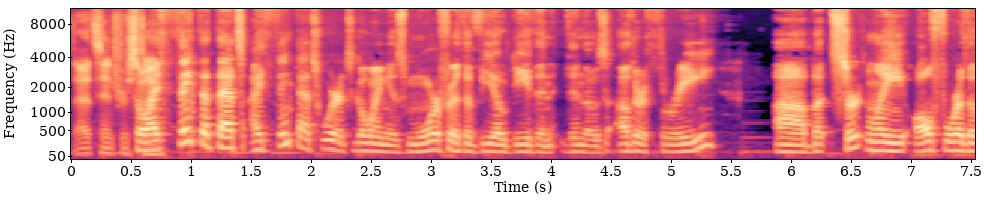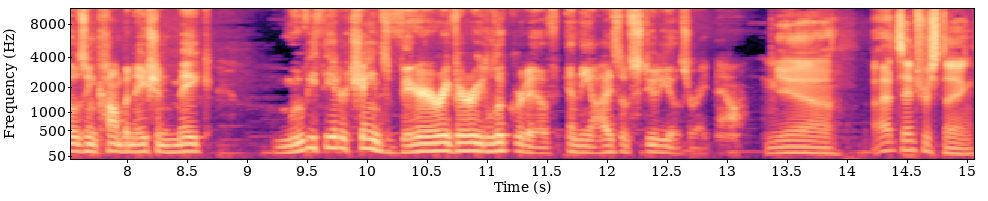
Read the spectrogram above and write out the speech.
that's interesting. So I think that that's I think that's where it's going is more for the VOD than than those other three. Uh, but certainly, all four of those in combination make movie theater chains very very lucrative in the eyes of studios right now. Yeah, that's interesting.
